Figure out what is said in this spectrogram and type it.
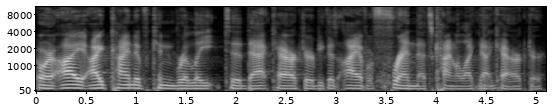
or i i kind of can relate to that character because i have a friend that's kind of like that character.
